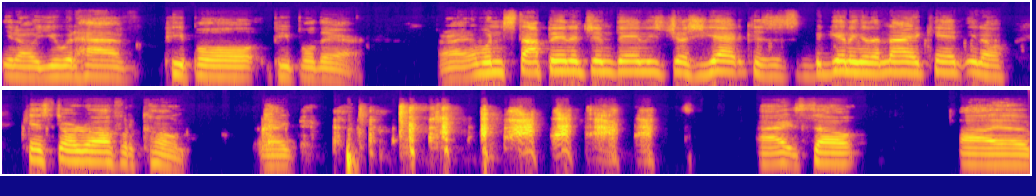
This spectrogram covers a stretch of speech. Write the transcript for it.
you know you would have people people there. All right, I wouldn't stop in at Jim Dandy's just yet because it's the beginning of the night. I can't, you know, can't start it off with a cone. All right. All right, so uh,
